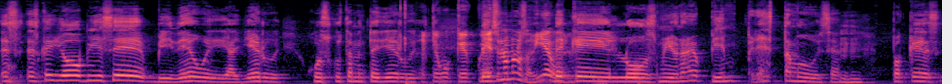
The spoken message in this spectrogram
es, es que yo vi ese video, güey, ayer, güey. jus- justamente ayer, güey. Es que, que- que De- eso no me lo sabía, güey. De que los millonarios piden préstamos, güey. O sea, porque es-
